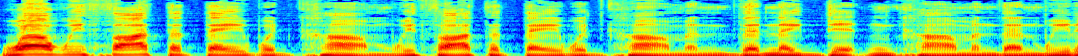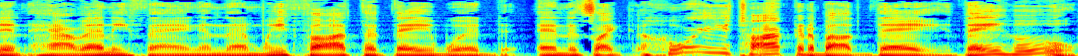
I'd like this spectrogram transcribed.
well, we thought that they would come. We thought that they would come, and then they didn't come, and then we didn't have anything, and then we thought that they would. And it's like, who are you talking about? They? They who?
